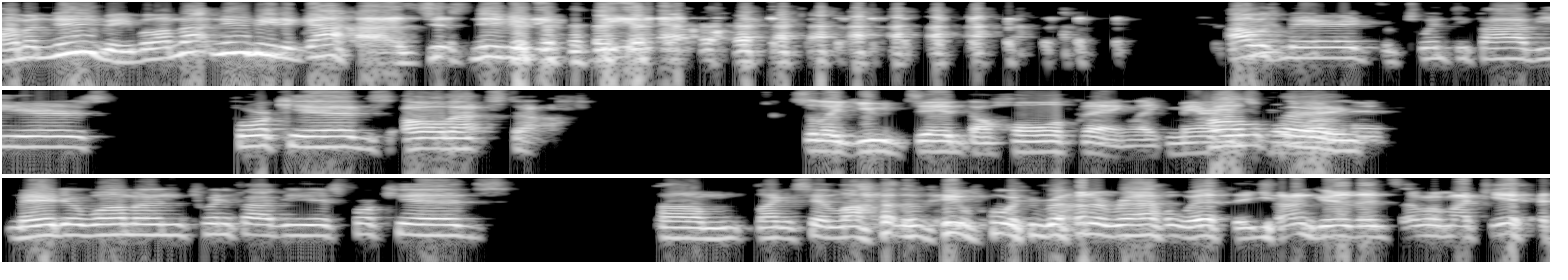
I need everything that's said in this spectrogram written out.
I'm a newbie. Well, I'm not newbie to guys, just newbie to being. I was married for 25 years, four kids, all that stuff. so, like, you did the whole thing, like married Whole to a thing. woman. married to a woman, 25 years, four kids. Um, like I said, a lot of the people we run around with are younger than some of my kids.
